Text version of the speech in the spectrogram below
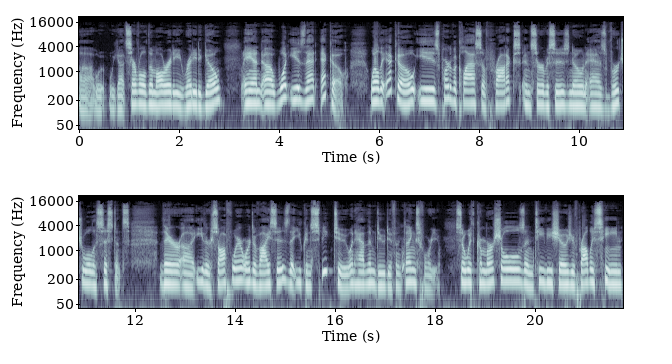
Uh, we, got several of them already ready to go. And uh, what is that Echo? Well, the Echo is part of a class of products and services known as virtual assistants. They're uh, either software or devices that you can speak to and have them do different things for you. So with commercials and TV shows, you've probably seen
